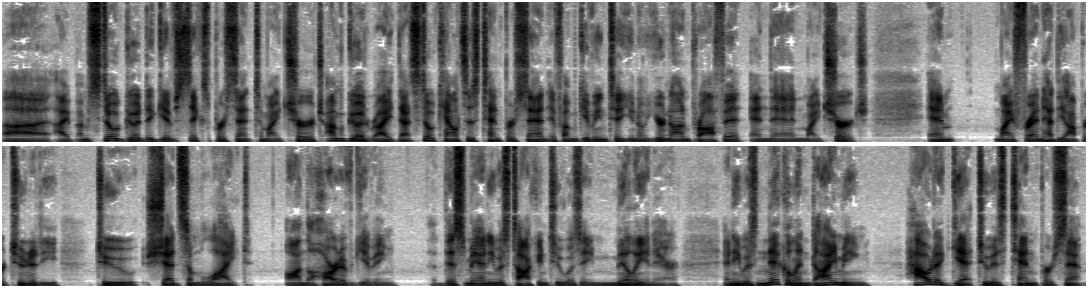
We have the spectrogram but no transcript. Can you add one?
uh, I, am still good to give 6% to my church. I'm good, right? That still counts as 10% if I'm giving to, you know, your nonprofit and then my church. And my friend had the opportunity to shed some light on the heart of giving. This man he was talking to was a millionaire, and he was nickel and diming how to get to his 10%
